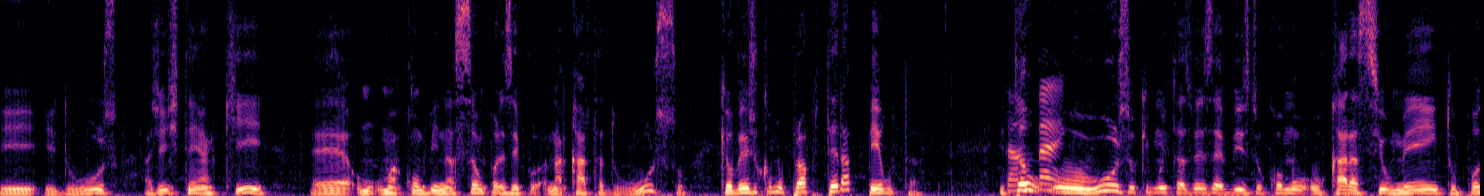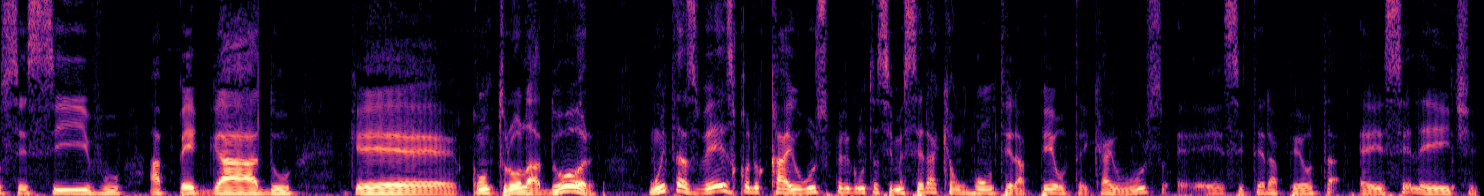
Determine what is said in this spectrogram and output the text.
e, e do urso, a gente tem aqui é, uma combinação, por exemplo, na carta do urso, que eu vejo como o próprio terapeuta. Então, Também. o urso, que muitas vezes é visto como o cara ciumento, possessivo, apegado, é, controlador, muitas vezes, quando cai o urso, pergunta assim: mas será que é um bom terapeuta? E cai o urso, é, esse terapeuta é excelente.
